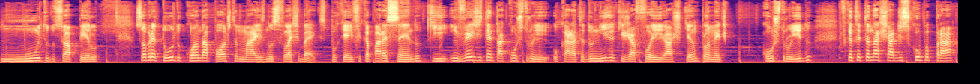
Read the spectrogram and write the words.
muito do seu apelo, sobretudo quando aposta mais nos flashbacks, porque aí fica parecendo que em vez de tentar construir o caráter do Niga, que já foi, acho que amplamente construído, fica tentando achar desculpa para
